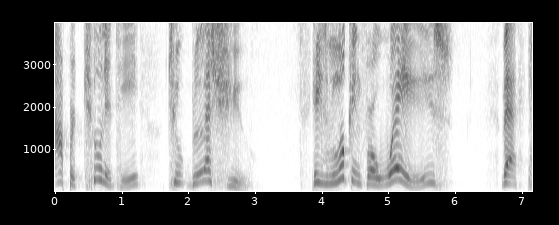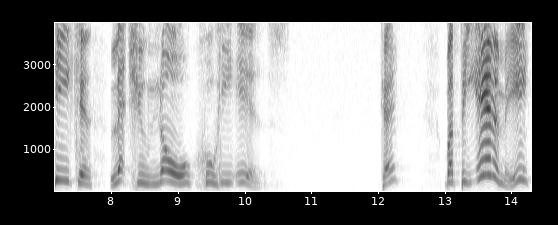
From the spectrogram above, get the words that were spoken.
opportunity to bless you. He's looking for ways that he can let you know who he is. Okay? But the enemy,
